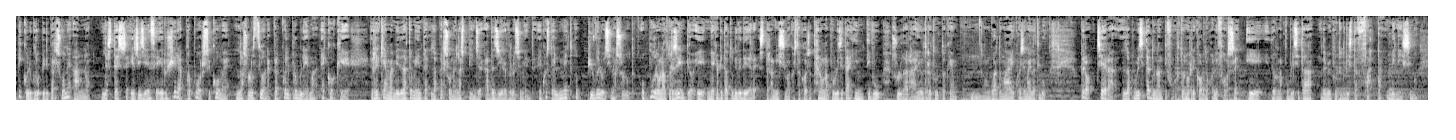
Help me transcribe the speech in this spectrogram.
piccoli gruppi di persone hanno le stesse esigenze e riuscire a proporsi come la soluzione per quel problema ecco che richiama immediatamente la persona e la spinge ad agire velocemente. E questo è il metodo più veloce in assoluto. Oppure un altro esempio e mi è capitato di vedere stranissima questa cosa per una pubblicità in tv sulla Rai oltretutto che non guardo mai quasi mai la tv però c'era la pubblicità di un antifurto, non ricordo quale fosse, ed era una pubblicità dal mio punto di vista fatta benissimo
